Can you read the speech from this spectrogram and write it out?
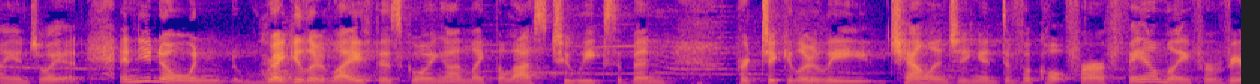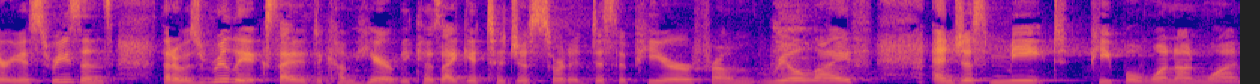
I enjoy it. And you know, when regular life is going on, like the last two weeks have been particularly challenging and difficult for our family for various reasons, that I was really excited to come here because I get to just sort of disappear from real life and just meet people one on one,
